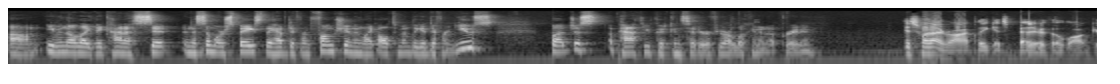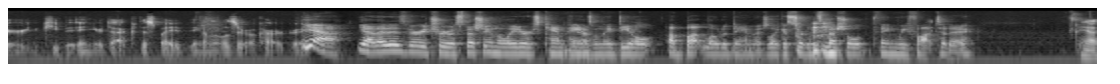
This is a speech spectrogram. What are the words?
Um, even though like they kind of sit in a similar space, they have different function and like ultimately a different use. But just a path you could consider if you are looking at upgrading. This one, ironically, gets better the longer you keep it in your deck, despite it being a level zero card, right? Yeah, yeah, that is very true, especially in the later campaigns Yeah. when they deal a buttload of damage, like a certain special thing we fought today. Yeah,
